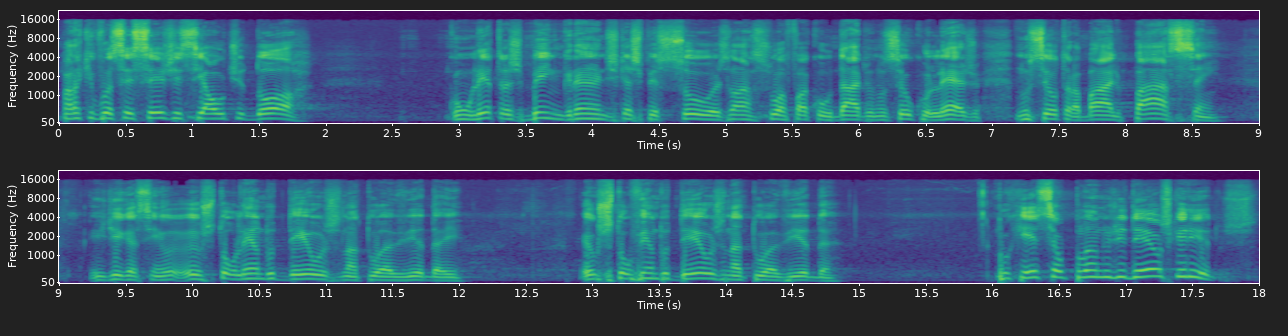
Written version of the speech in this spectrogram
Para que você seja esse outdoor com letras bem grandes que as pessoas lá na sua faculdade, no seu colégio, no seu trabalho passem e diga assim: eu, estou lendo Deus na tua vida aí. Eu estou vendo Deus na tua vida. Porque esse é o plano de Deus, queridos.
